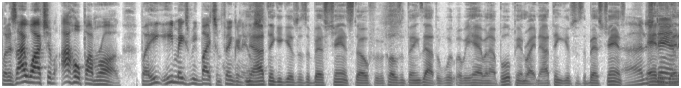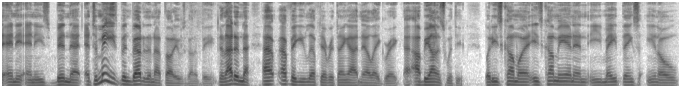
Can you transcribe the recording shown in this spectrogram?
But as I watch him, I hope I'm wrong. But he, he makes me bite some fingernails. Now, I think it gives us the best chance, though, for closing things out. What what we have in our bullpen right now, I think it gives us the best chance. I And he's, understand. and, and, he, and he's been that. And to me, he's been better than I thought he was going to be. Because I didn't. I, I think he left everything out in L.A. Greg. I, I'll be honest with you. But he's come. He's come in and he made things. You know,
